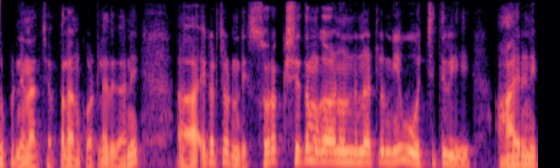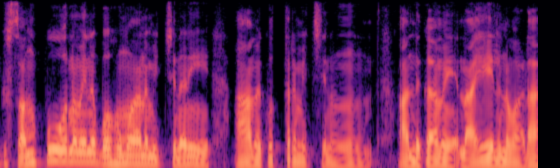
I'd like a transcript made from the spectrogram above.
ఇప్పుడు నేను అది చెప్పాలనుకోవట్లేదు కానీ ఇక్కడ చూడండి సురక్షితంగా ఉండినట్లు నీవు వచ్చితివి ఆయన నీకు సంపూర్ణమైన బహుమానం ఇచ్చినని ఆమెకు ఉత్తరం ఇచ్చాను అందుకు ఆమె నా ఏలినవాడా?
